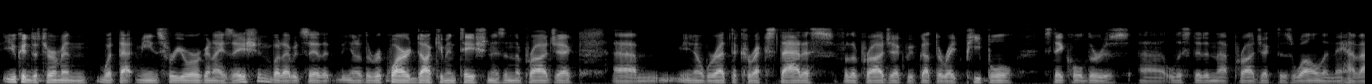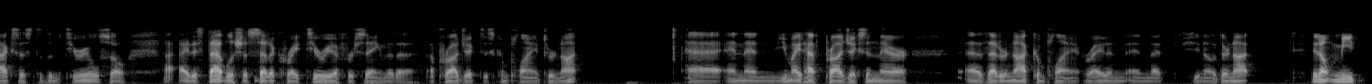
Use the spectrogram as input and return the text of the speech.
you can determine what that means for your organization, but I would say that you know the required documentation is in the project. Um, you know we're at the correct status for the project. We've got the right people, stakeholders uh, listed in that project as well, and they have access to the material. So I'd establish a set of criteria for saying that a, a project is compliant or not. Uh, and then you might have projects in there uh, that are not compliant, right? And and that you know they're not they don't meet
